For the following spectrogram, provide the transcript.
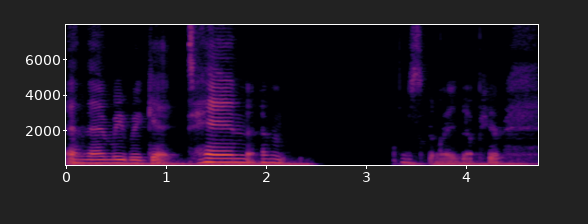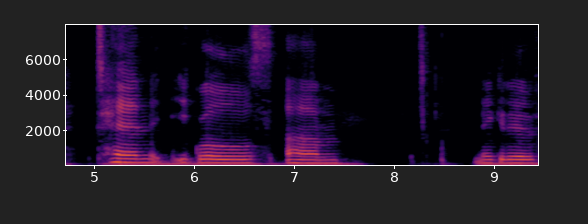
And then we would get 10. I'm just to write it up here. 10 equals um, negative,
